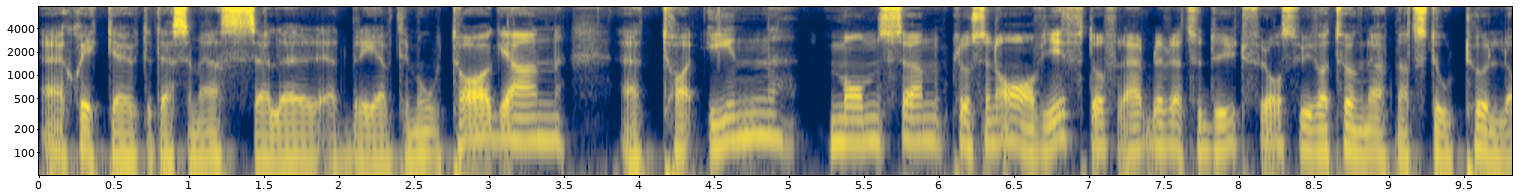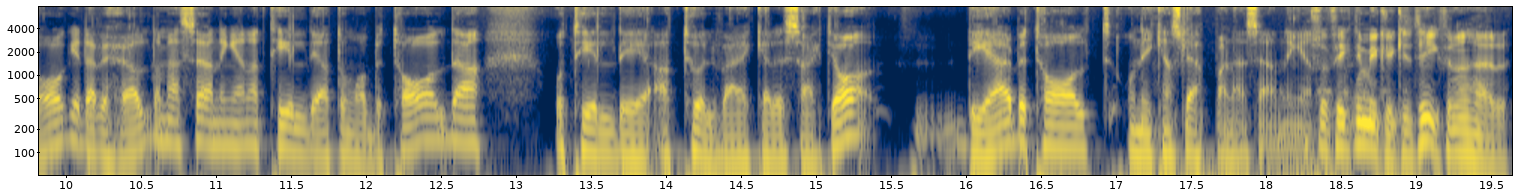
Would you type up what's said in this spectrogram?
eh, skicka ut ett sms eller ett brev till mottagaren, eh, ta in momsen plus en avgift då, för det här blev rätt så dyrt för oss. Vi var tvungna att öppna ett stort tullager där vi höll de här sändningarna till det att de var betalda och till det att Tullverket hade sagt ja, det är betalt och ni kan släppa den här sändningen. Så fick ni mycket kritik för den här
